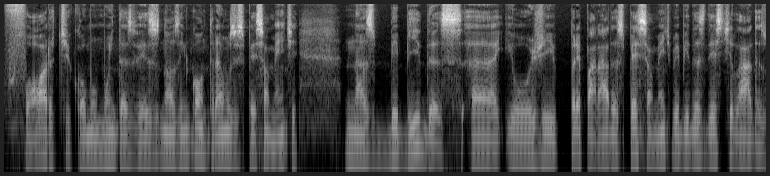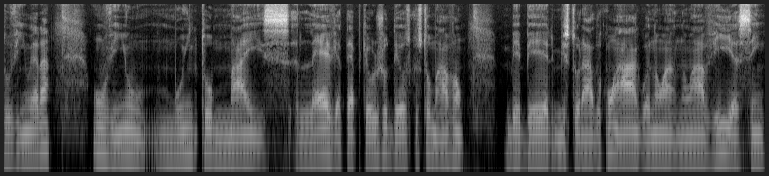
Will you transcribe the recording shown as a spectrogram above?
forte, como muitas vezes nós encontramos, especialmente nas bebidas uh, e hoje preparadas, especialmente bebidas destiladas. O vinho era um vinho muito mais leve, até porque os judeus costumavam beber misturado com água, não, não havia assim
